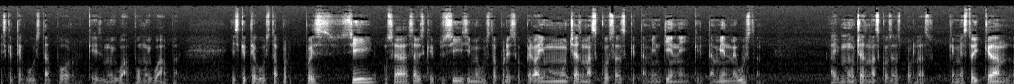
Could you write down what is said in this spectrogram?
es que te gusta porque es muy guapo, muy guapa, es que te gusta por... Pues sí, o sea, sabes que pues sí, sí me gusta por eso, pero hay muchas más cosas que también tiene y que también me gustan. Hay muchas más cosas por las que me estoy quedando,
